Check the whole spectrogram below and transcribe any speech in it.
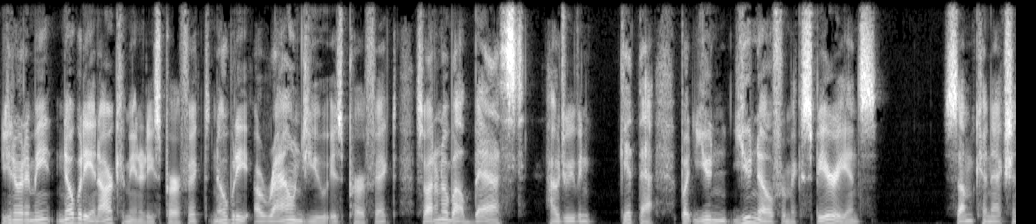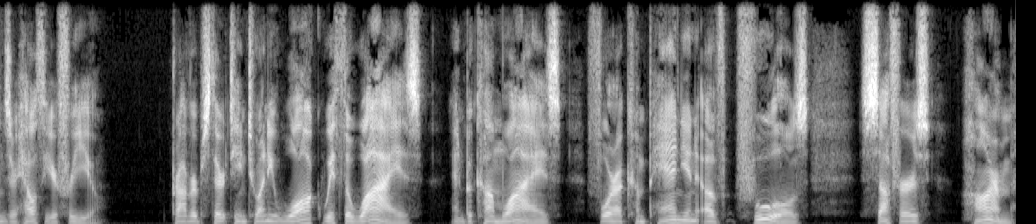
You know what I mean? Nobody in our community is perfect. Nobody around you is perfect. So I don't know about best. How'd you even get that? But you, you know from experience, some connections are healthier for you. Proverbs 13:20 walk with the wise and become wise for a companion of fools suffers harm.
